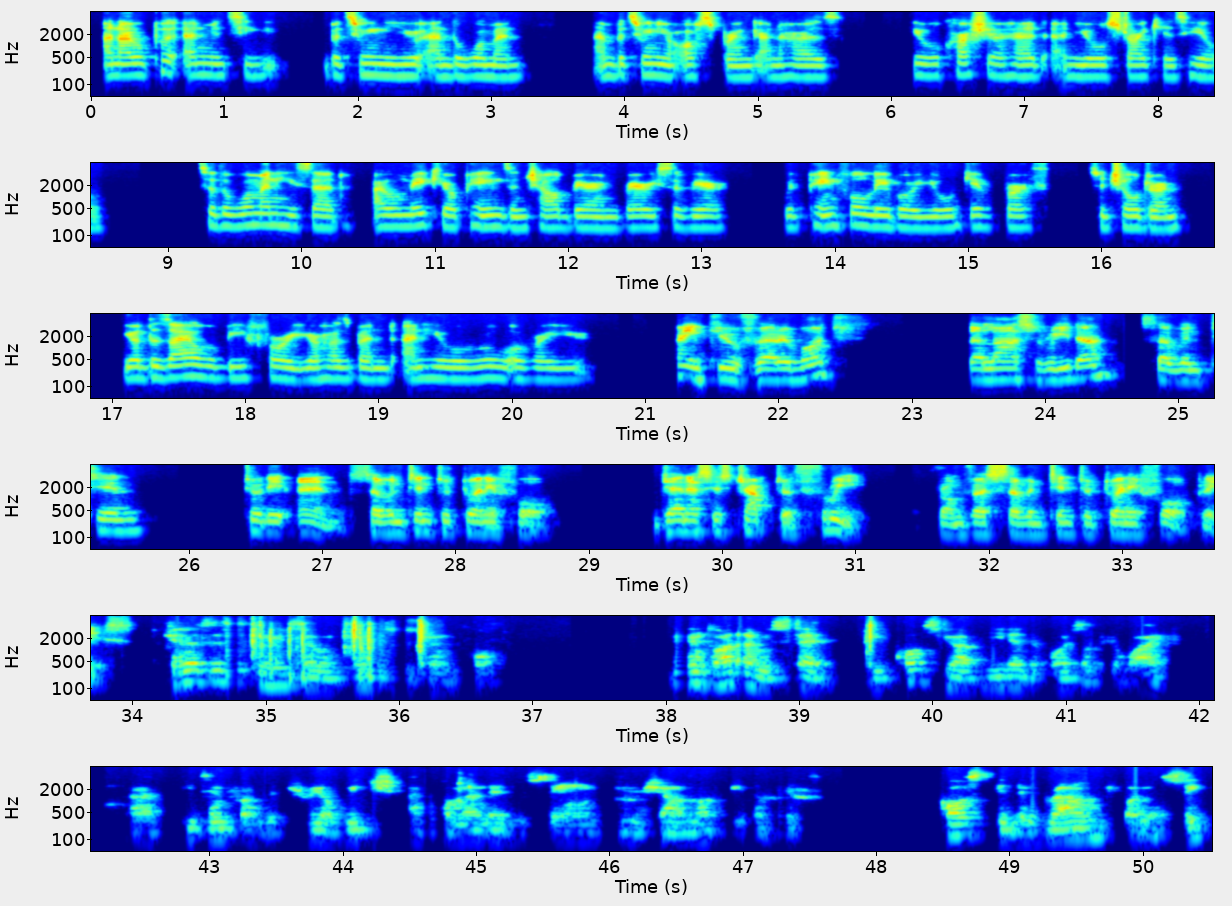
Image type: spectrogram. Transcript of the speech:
and I will put enmity between you and the woman, and between your offspring and hers. He will crush your head, and you will strike his heel. To the woman he said, I will make your pains in childbearing very severe. With painful labor, you will give birth to children. Your desire will be for your husband, and he will rule over you. Thank you very much. The last reader, 17 to the end, 17 to 24. Genesis chapter 3, from verse 17 to 24, please. Genesis 3, 17 to 24. Then to Adam he said, Because you have heeded the voice of your wife, and have eaten from the tree of which I commanded you, saying, You shall not eat of it. Cursed is the ground for your sake.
